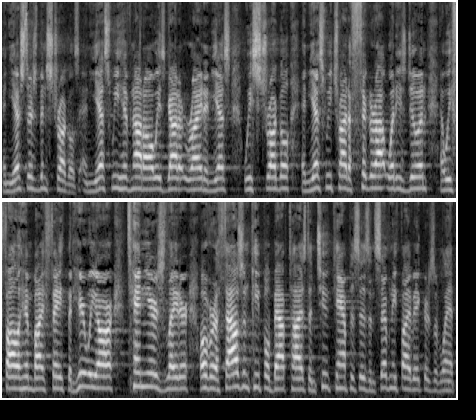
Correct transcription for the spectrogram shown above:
And yes, there's been struggles. And yes, we have not always got it right. And yes, we struggle. And yes, we try to figure out what he's doing and we follow him by faith. But here we are, 10 years later, over a thousand people baptized in two campuses and 75 acres of land.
